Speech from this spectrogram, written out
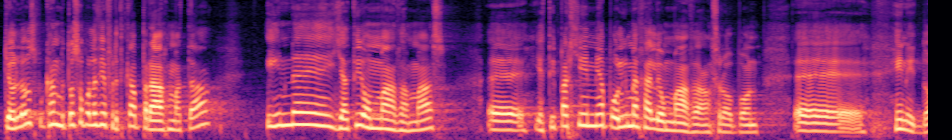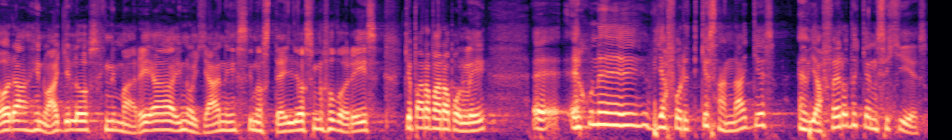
και ο λόγος που κάνουμε τόσο πολλά διαφορετικά πράγματα είναι γιατί η ομάδα μας, ε, γιατί υπάρχει μια πολύ μεγάλη ομάδα ανθρώπων. Ε, είναι η Ντόρα, είναι ο Άγγελος, είναι η Μαρία, είναι ο Γιάννης, είναι ο Στέλιος, είναι ο Θοδωρής και πάρα πάρα πολλοί. Ε, έχουν διαφορετικές ανάγκες, ενδιαφέροντα και ανησυχίες.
